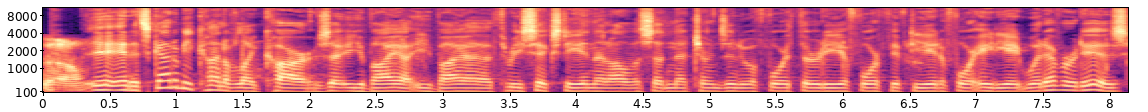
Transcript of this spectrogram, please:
So and it's got to be kind of like cars. Uh, you buy a you buy a 360, and then all of a sudden that turns into a 430, a 458, a 488, whatever it is.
